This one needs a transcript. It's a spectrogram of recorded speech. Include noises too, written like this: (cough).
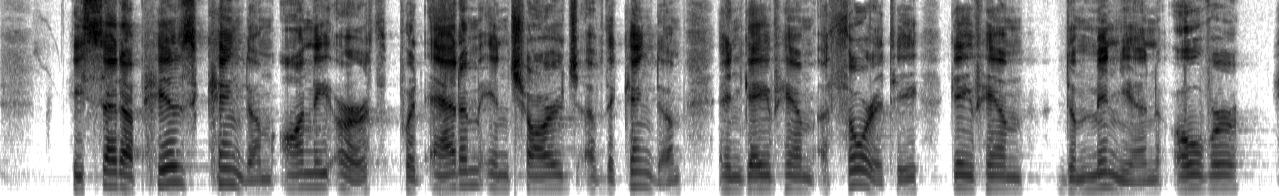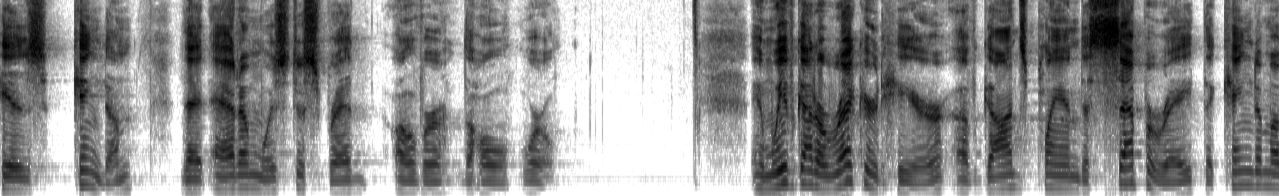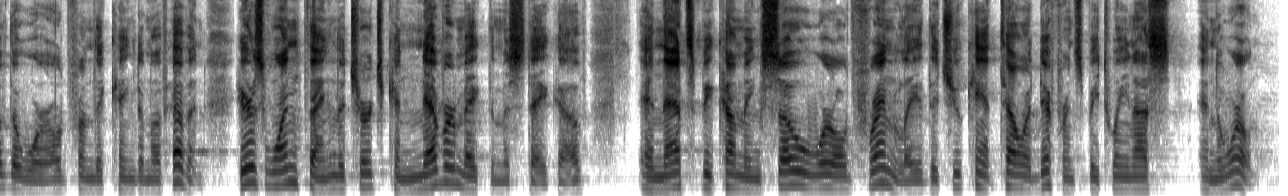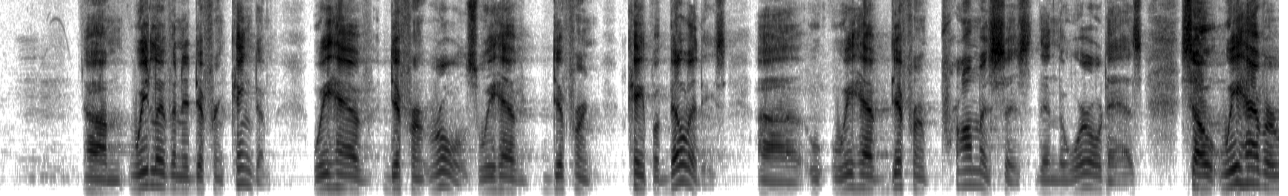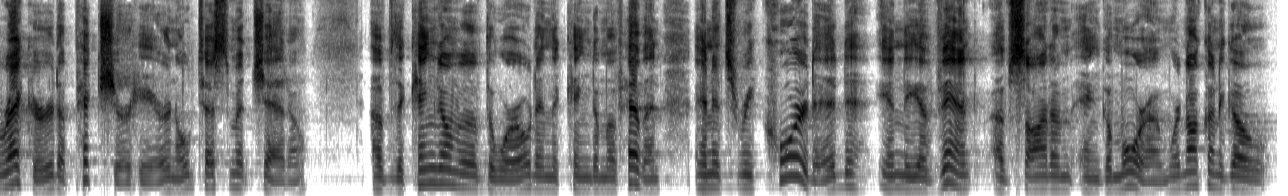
He set up his kingdom on the earth, put Adam in charge of the kingdom, and gave him authority, gave him dominion over his kingdom that Adam was to spread over the whole world. And we've got a record here of God's plan to separate the kingdom of the world from the kingdom of heaven. Here's one thing the church can never make the mistake of, and that's becoming so world friendly that you can't tell a difference between us and the world. Um, we live in a different kingdom. We have different rules. We have different capabilities. Uh, we have different promises than the world has. So we have a record, a picture here, an Old Testament shadow of the kingdom of the world and the kingdom of heaven, and it's recorded in the event of Sodom and Gomorrah. And we're not going to go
